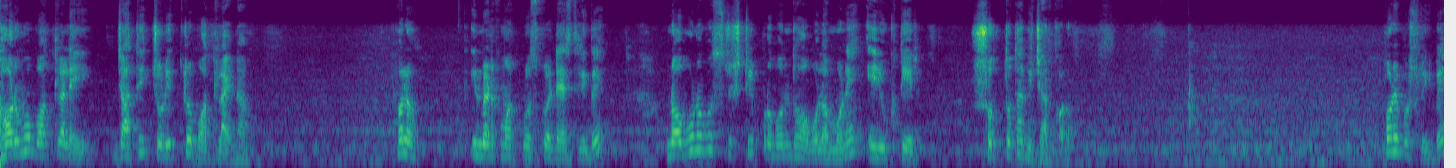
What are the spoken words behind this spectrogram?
ধর্ম বদলালেই জাতির চরিত্র বদলায় না। হলো, ইনভার্ট কুমার ক্লোজ করে ড্যাশ লিখবে। নবনব সৃষ্টি প্রবন্ধ অবলম্বনে এই উক্তির সত্যতা বিচার করো। পরে প্রশ্ন লিখবে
